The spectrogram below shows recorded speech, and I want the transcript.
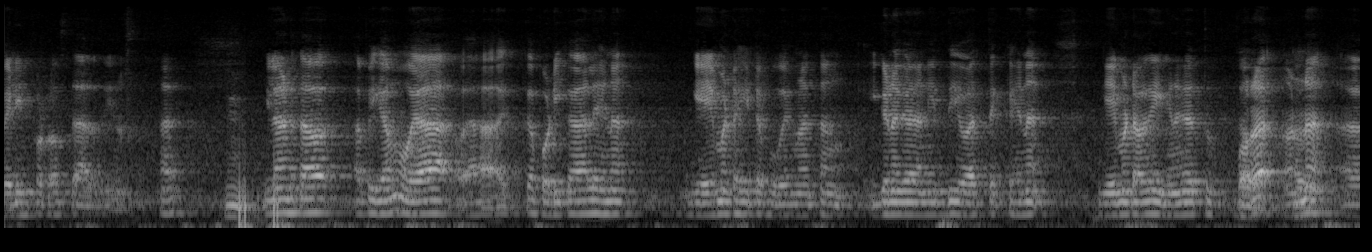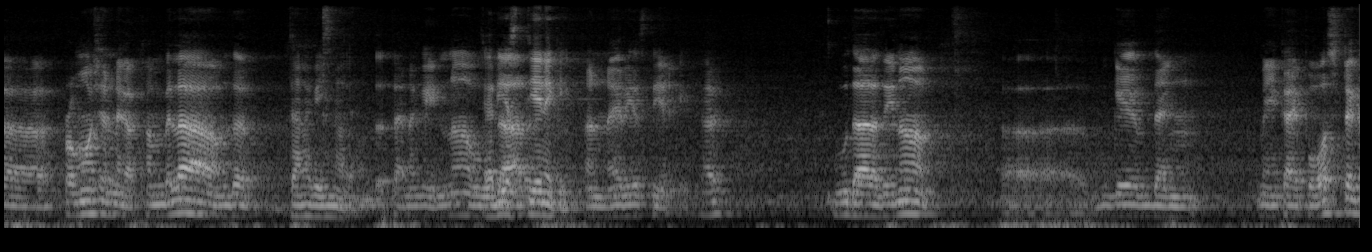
වෙඩින් ෆොටෝස් දාලා තියෙනවා ඉලාන්ට තව අපි ගම. ඔයා ඔයා එක පොඩි කාලේ එන ගේමට හිටපු එමනත්තං ඉගෙන ගනිද්දී ඔත් එක්ක එන ගේමට වගේ ඉගෙනගත්තු පොර ඔන්න ප්‍රමෝෂන් එකක් කම්බෙලා හොඳ තැනක ඉන්නද හොඳ තැනක ඉන්න ඌ ඇරියස් දාලා- තියෙන එකේ. අන්න ඇරියස් තියෙන එක. හරි. ඌදාලා තිනවා ගේ දැන් මේකයි පෝස්ට් එක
